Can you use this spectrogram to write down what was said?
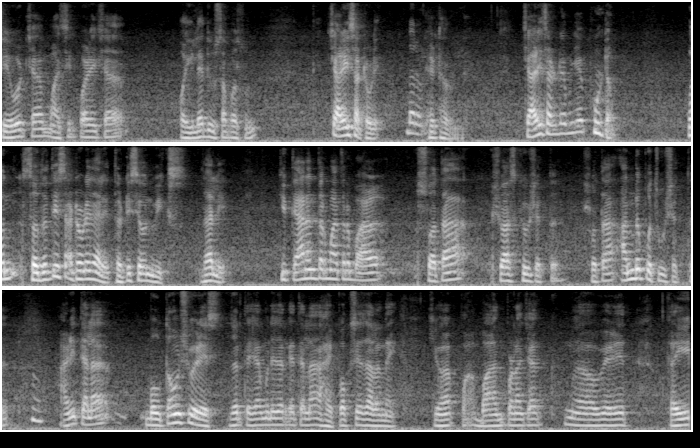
शेवटच्या मासिक पाळीच्या पहिल्या दिवसापासून चाळीस आठवडे बरोबर. हे ठरवलं आहे. चाळीस आठवडे म्हणजे फुल टर्म पण सदतीस आठवडे झाले थर्टी सेवन वीक्स झाले की त्यानंतर मात्र बाळ स्वतः श्वास घेऊ शकतं स्वतः अन्न पचवू शकतं. आणि त्याला बहुतांश वेळेस जर त्याच्यामध्ये जर काही त्याला हायपॉक्सिया झाला नाही किंवा बाळणपणाच्या वेळेत काही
